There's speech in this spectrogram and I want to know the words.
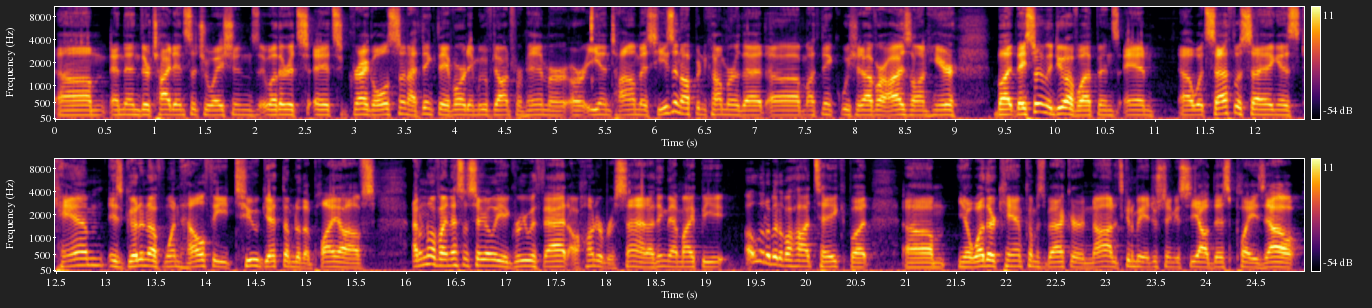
Um, and then their tight end situations, whether it's it's Greg Olsen, I think they've already moved on from him, or, or Ian Thomas. He's an up and comer that um, I think we should have our eyes on here. But they certainly do have weapons. And uh, what Seth was saying is Cam is good enough when healthy to get them to the playoffs. I don't know if I necessarily agree with that 100%. I think that might be a little bit of a hot take, but um, you know whether Cam comes back or not, it's going to be interesting to see how this plays out.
